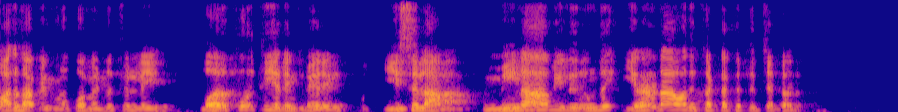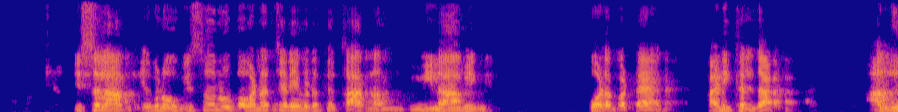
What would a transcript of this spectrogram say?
பாதுகாப்பை கொடுப்போம் என்று சொல்லி வற்புறுத்தியதின் பேரில் இஸ்லாம் மினாவிலிருந்து இரண்டாவது கட்டத்துக்கு சென்றது. இஸ்லாம் இவ்வளவு விஸ்வரூப வளர்ச்சி அடைவதற்கு காரணம் மினாவின் போடப்பட்ட அடிக்கல் தான். அங்கு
